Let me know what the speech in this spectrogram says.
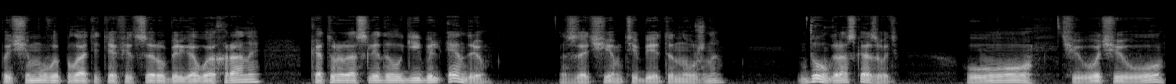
почему вы платите офицеру береговой охраны, который расследовал гибель Эндрю». «Зачем тебе это нужно?» «Долго рассказывать». «О, чего-чего,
